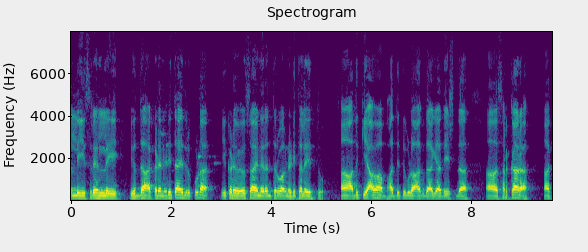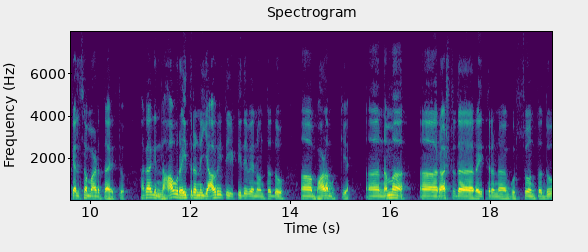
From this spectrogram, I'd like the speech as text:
ಅಲ್ಲಿ ಇಸ್ರೇಲಲ್ಲಿ ಯುದ್ಧ ಆ ಕಡೆ ನಡೀತಾ ಇದ್ರು ಕೂಡ ಈ ಕಡೆ ವ್ಯವಸಾಯ ನಿರಂತರವಾಗಿ ನಡೀತಲೇ ಇತ್ತು. ಅದಕ್ಕೆ ಯಾವ ಬಾಧ್ಯತೆಗಳು ಆಗದಾಗೆ ಆ ದೇಶದ ಸರ್ಕಾರ ಕೆಲಸ ಮಾಡ್ತಾ ಇತ್ತು. ಹಾಗಾಗಿ ನಾವು ರೈತರನ್ನು ಯಾವ ರೀತಿ ಇಟ್ಟಿದ್ದೇವೆ ಅನ್ನುವಂಥದ್ದು ಭಾಳ ಮುಖ್ಯ. ನಮ್ಮ ರಾಷ್ಟ್ರದ ರೈತರನ್ನು ಗುರುಸುವಂಥದ್ದು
